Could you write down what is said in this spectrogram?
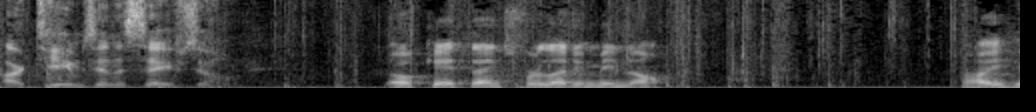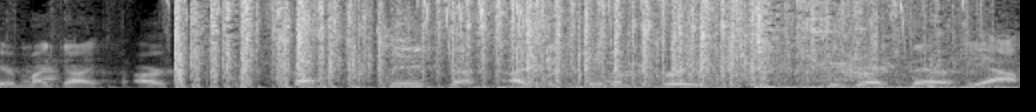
Our team's in the safe zone. Okay, thanks for letting me know. Oh, you hear my guy. Arch. Oh, Jesus! I just seen him creep. He's right there. Yeah.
